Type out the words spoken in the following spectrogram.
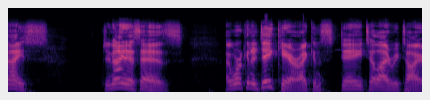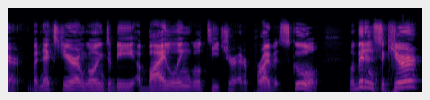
Nice. Janina says, I work in a daycare. I can stay till I retire. But next year, I'm going to be a bilingual teacher at a private school. I'm a bit insecure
